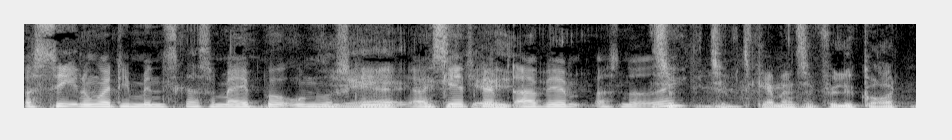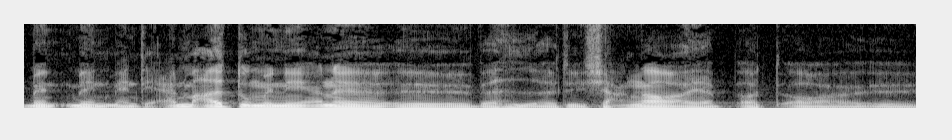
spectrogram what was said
og se nogle af de mennesker, som er i bogen måske, ja, og altså, gætte, hvem der er hvem og sådan noget. Så, ikke? Det kan man selvfølgelig godt, men, men, men det er en meget dominerende øh, hvad hedder det, genre, og, og, og øh,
